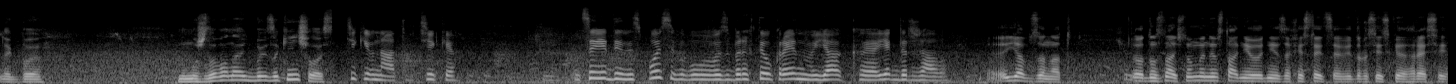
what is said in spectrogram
якби ну, можливо, навіть би і закінчилась. Тільки в НАТО, тільки. Це єдиний спосіб був зберегти Україну як, як державу. Я б за НАТО. Однозначно, ми не в стані одні захиститися від російської агресії.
